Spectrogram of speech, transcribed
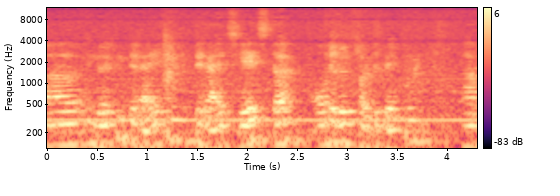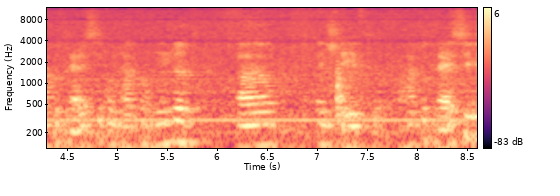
äh, in welchen Bereichen bereits jetzt äh, ohne Rückhaltebecken HQ 30 und HQ 100 äh, entsteht. HQ 30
